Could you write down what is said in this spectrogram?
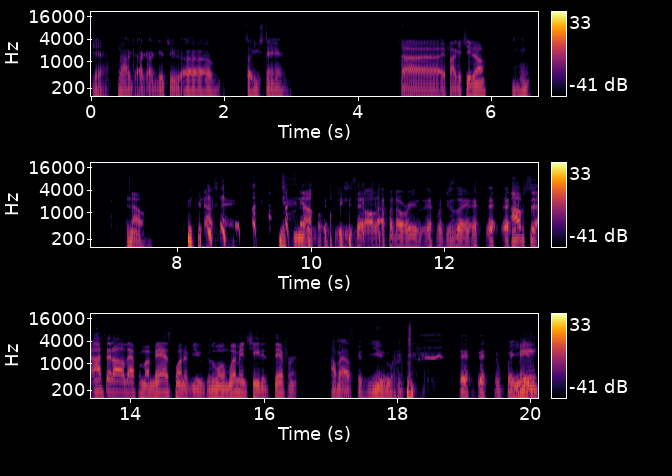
Yeah. No, I, I, I get you. Um. So you stand. uh if I get cheated on? Mhm. No. You're not staying. No. you said all that for no reason. What you saying? I'm, I said all that from a man's point of view because when women cheat, it's different. I'm asking you. for Me? you.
